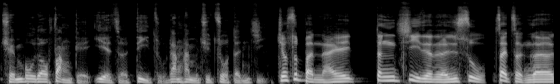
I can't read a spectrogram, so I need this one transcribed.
全部都放给业者地主，让他们去做登记。就是本来登记的人数在整个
